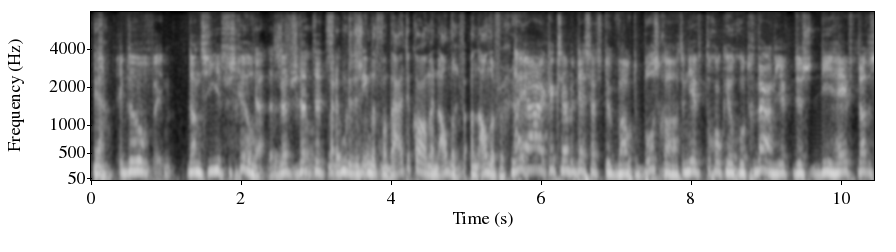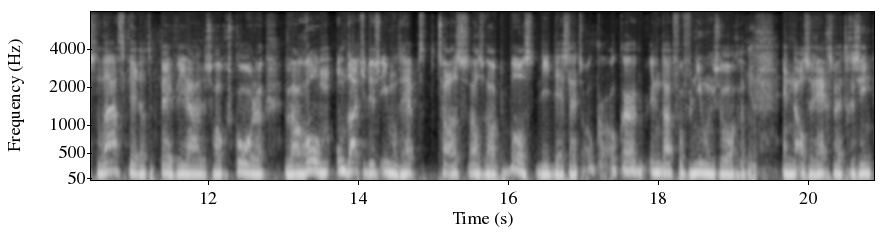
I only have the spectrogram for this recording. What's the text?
Ja. Ik bedoel, dan zie je het verschil. Ja, dat is het verschil. dat- maar dan moet er dus iemand van buiten komen, een ander, een ander figuur. Nou ja, kijk, ze hebben destijds natuurlijk Wouter Bos gehad. En die heeft het toch ook heel goed gedaan. Die heeft, dus die heeft, dat is de laatste keer dat de PvdA dus hoog scoorde. Waarom? Omdat je dus iemand hebt zoals, zoals Wouter Bos. Die destijds ook, ook eh, inderdaad voor vernieuwing zorgde. En als rechts werd gezien.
